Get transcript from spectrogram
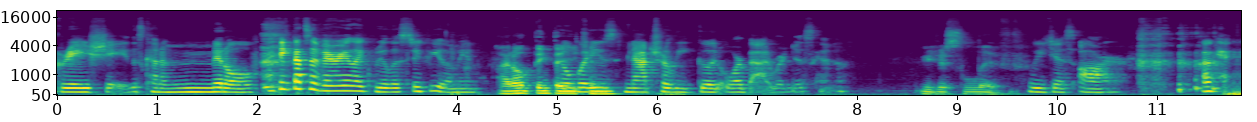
gray shade, this kind of middle. I think that's a very like realistic view. I mean, I don't think that nobody's you can naturally good or bad. We're just kind of you just live. we just are. Okay.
